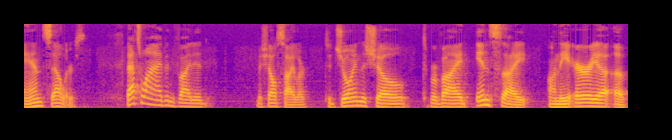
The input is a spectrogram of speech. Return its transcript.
and sellers. That's why I've invited Michelle Seiler to join the show to provide insight on the area of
